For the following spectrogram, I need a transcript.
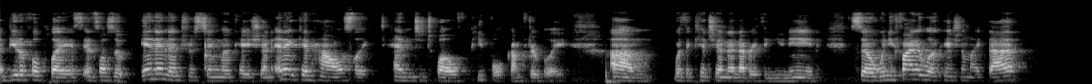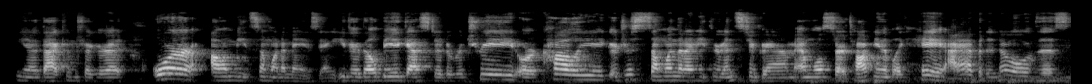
a beautiful place. It's also in an interesting location, and it can house like 10 to 12 people comfortably um, with a kitchen and everything you need. So when you find a location like that, you know that can trigger it or i'll meet someone amazing. Either they'll be a guest at a retreat or a colleague or just someone that i meet through instagram and we'll start talking of like hey i happen to know of this.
